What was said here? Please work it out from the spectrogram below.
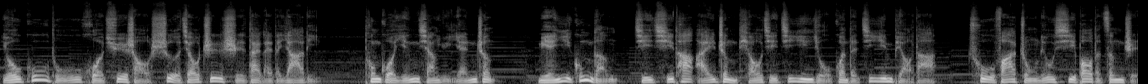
由孤独或缺少社交支持带来的压力，通过影响与炎症、免疫功能及其他癌症调节基因有关的基因表达，触发肿瘤细胞的增殖。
